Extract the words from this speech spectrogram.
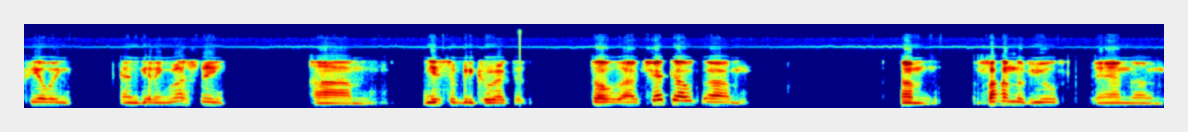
peeling and getting rusty, um, needs to be corrected. So uh, check out um, um, Fountain of Youth, and um,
